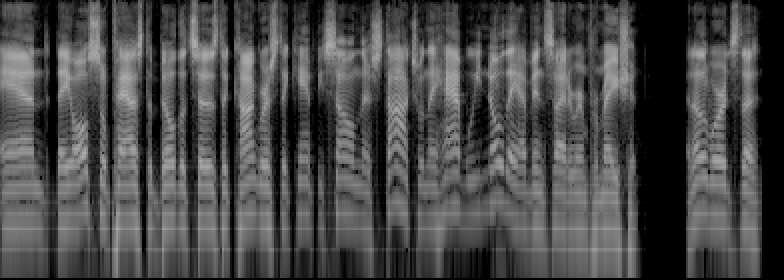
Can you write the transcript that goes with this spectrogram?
And they also passed a bill that says that Congress, they can't be selling their stocks when they have, we know they have insider information. In other words, the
